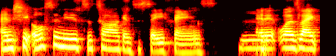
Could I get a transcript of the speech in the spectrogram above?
and she also needed to talk and to say things mm. and it was like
